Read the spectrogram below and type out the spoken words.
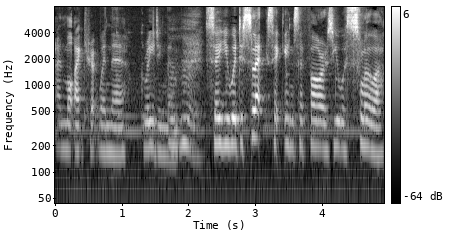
and more accurate when they're reading them. Mm-hmm. So you were dyslexic insofar as you were slower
